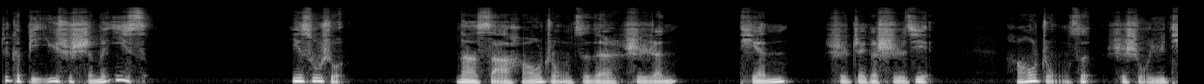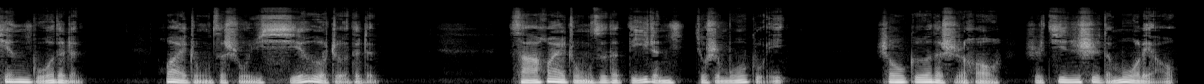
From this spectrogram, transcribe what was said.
这个比喻是什么意思？”耶稣说。那撒好种子的是人，田是这个世界，好种子是属于天国的人，坏种子属于邪恶者的人。撒坏种子的敌人就是魔鬼。收割的时候是今世的末了，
